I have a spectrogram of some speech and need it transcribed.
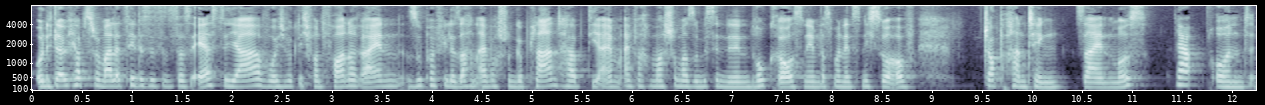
Und ich glaube, ich habe es schon mal erzählt, das ist jetzt das erste Jahr, wo ich wirklich von vornherein super viele Sachen einfach schon geplant habe, die einem einfach mal schon mal so ein bisschen den Druck rausnehmen, dass man jetzt nicht so auf Jobhunting sein muss. Ja. Und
